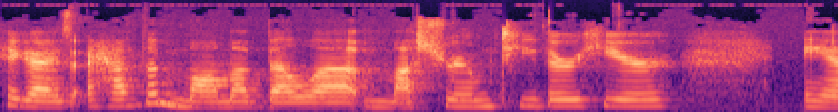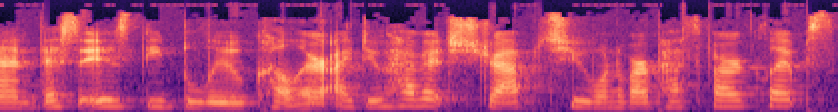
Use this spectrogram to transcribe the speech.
Hey guys, I have the Mamabella mushroom teether here and this is the blue color. I do have it strapped to one of our pacifier clips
